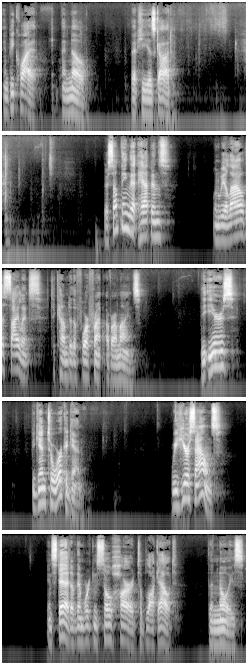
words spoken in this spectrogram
and be quiet and know that He is God. There's something that happens when we allow the silence to come to the forefront of our minds. The ears begin to work again. We hear sounds instead of them working so hard to block out the noise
